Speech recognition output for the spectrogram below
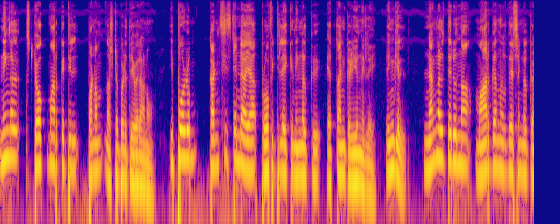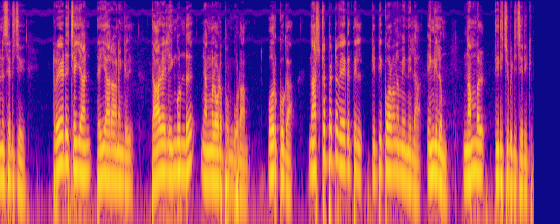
നിങ്ങൾ സ്റ്റോക്ക് മാർക്കറ്റിൽ പണം നഷ്ടപ്പെടുത്തിയവരാണോ? ഇപ്പോഴും കൺസിസ്റ്റന്റായ പ്രോഫിറ്റിലേക്ക് നിങ്ങൾക്ക് എത്താൻ കഴിയുന്നില്ലേ? എങ്കിൽ ഞങ്ങൾ തരുന്ന മാർഗനിർദ്ദേശങ്ങൾക്കനുസരിച്ച് ട്രേഡ് ചെയ്യാൻ തയ്യാറാണെങ്കിൽ താഴെ ലിങ്കുണ്ട് ഞങ്ങളോടൊപ്പം കൂടാം. ഓർക്കുക നഷ്ടപ്പെട്ട വേഗത്തിൽ കിട്ടിക്കോളണമെന്നില്ല എങ്കിലും നമ്മൾ തിരിച്ചു പിടിച്ചിരിക്കും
